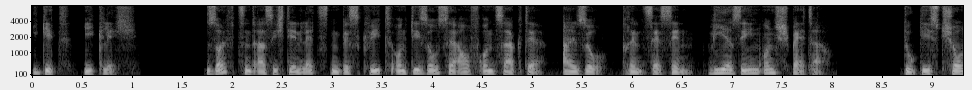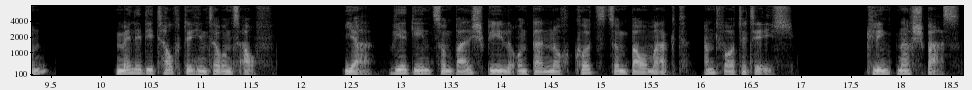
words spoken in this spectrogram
Igitt, eklig. Seufzend aß ich den letzten Biskuit und die Soße auf und sagte, also, Prinzessin, wir sehen uns später. Du gehst schon? Melody tauchte hinter uns auf. Ja, wir gehen zum Ballspiel und dann noch kurz zum Baumarkt, antwortete ich. Klingt nach Spaß.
